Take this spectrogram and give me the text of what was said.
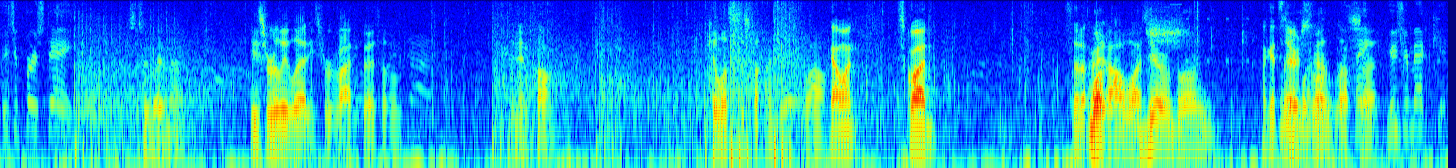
Here's your first aid. It's too late now. He's really lit. He's reviving both of them. In MCOM. Kill assist 100. Wow. Got one. Squad. Set up. What? I'll watch- Zero, go on. I get Name stairs. go on left Hey, side. here's your med kit.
